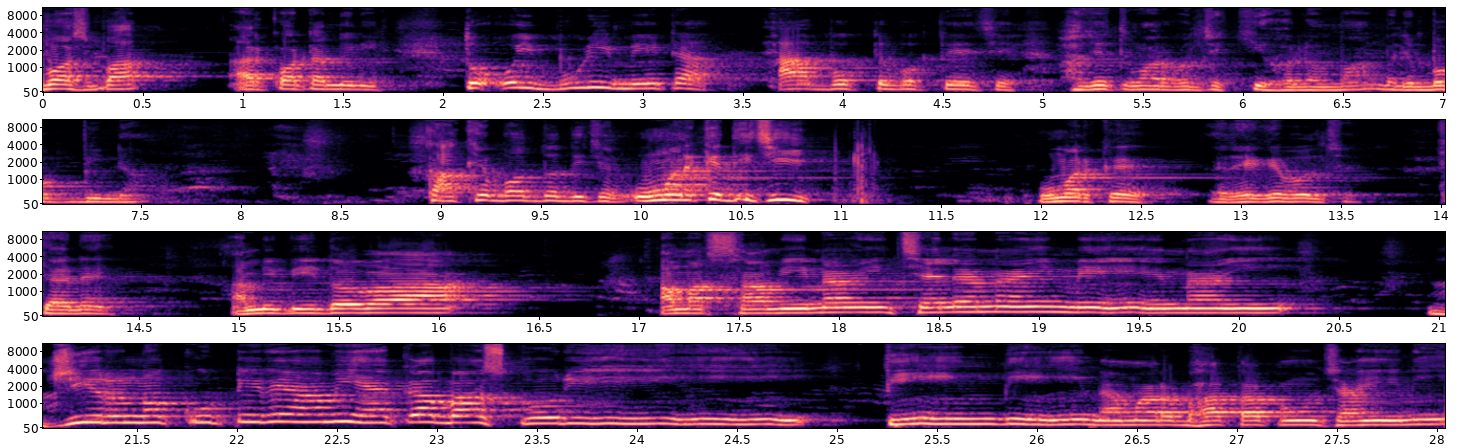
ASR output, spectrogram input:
বস বাপ, আর কটা মিনিট। তো ওই বুড়ি মেয়েটা আ বকতে বকতে এসে হজে তোমার বলছে, কি হলো মা? বলে, বকবি না। কাকে বদ্ধ দিচ্ছেন? উমারকে দিছি। উমারকে রেগে বলছে, কেন? আমি বিধবা, আমার স্বামী নাই, ছেলে নাই, মেয়ে নাই। জীর্ণ কুটিরে আমি একা বাস করি। তিন দিন আমার ভাতা পৌঁছায়নি।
